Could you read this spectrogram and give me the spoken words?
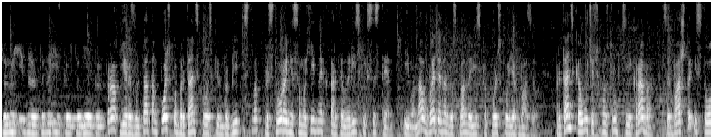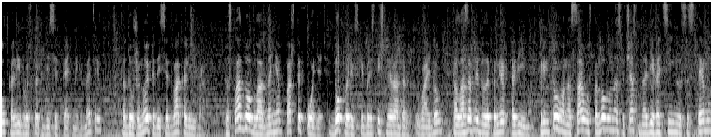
Самохідна артилерійська установка Краб є результатом польсько-британського співробітництва при створенні самохідних артилерійських систем, і вона введена до складу війська польського як базова. Британська участь в конструкції краба це башта і ствол калібру 155 мм та довжиною 52 калібра. До складу обладнання в башти входять доплерівський балістичний радар Weibel та лазерний далекомір Avino. Крім того, на САУ встановлено сучасну навігаційну систему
